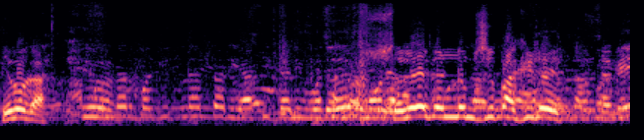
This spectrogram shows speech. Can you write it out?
हे बघा. बघितलं तर या ठिकाणी वसंत मोरे सगळे कंडोमची पाकिट आहेत. सगळे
